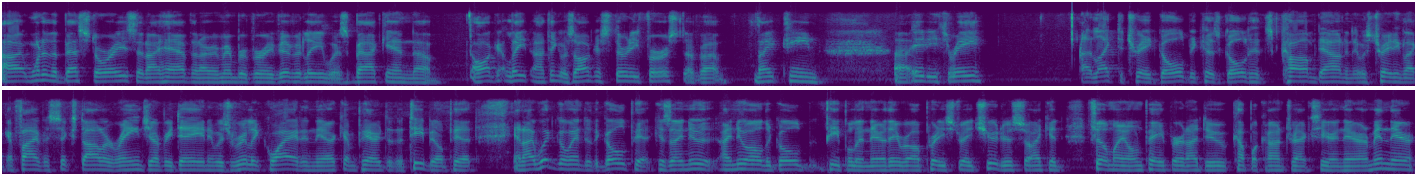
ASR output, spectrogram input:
Uh, one of the best stories that I have that I remember very vividly was back in uh, August, late, I think it was August 31st of 1983 uh, I like to trade gold because gold had calmed down and it was trading like a five or six dollar range every day, and it was really quiet in there compared to the T-bill pit. And I would go into the gold pit because I knew I knew all the gold people in there. They were all pretty straight shooters, so I could fill my own paper and I do a couple contracts here and there. I'm in there,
